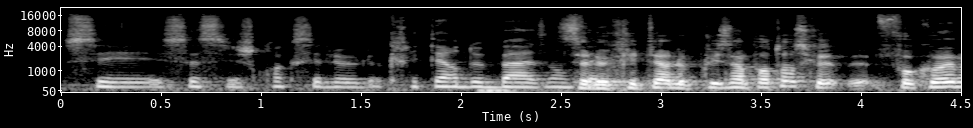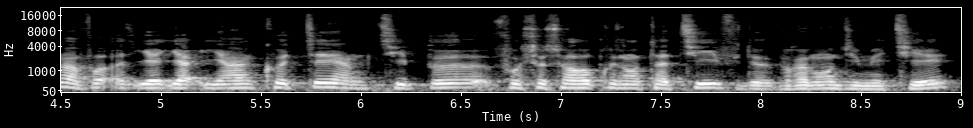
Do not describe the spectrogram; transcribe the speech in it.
c'est ça, c'est je crois que c'est le, le, critère de base. C'est le critère le plus important parce que faut quand même avoir. Il y a, y, a, y a, un côté un petit peu. Faut que ce soit représentatif de vraiment du métier.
